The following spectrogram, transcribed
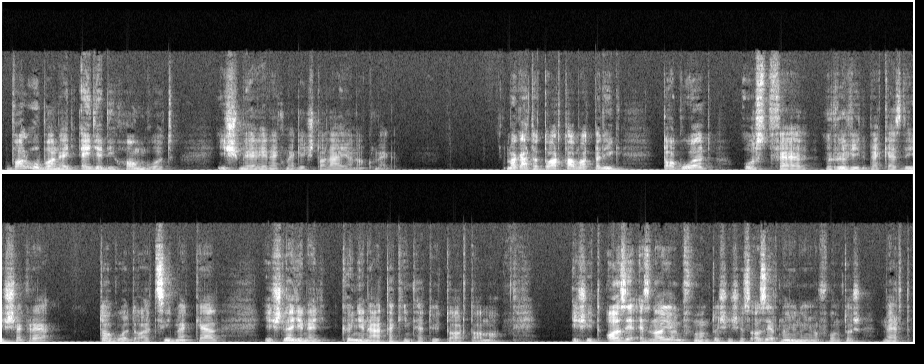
valóban egy egyedi hangot ismerjenek meg és találjanak meg. Magát a tartalmat pedig tagold, oszt fel rövid bekezdésekre, tagold alcímekkel, és legyen egy könnyen áttekinthető tartalma. És itt azért, ez nagyon fontos, és ez azért nagyon-nagyon fontos, mert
